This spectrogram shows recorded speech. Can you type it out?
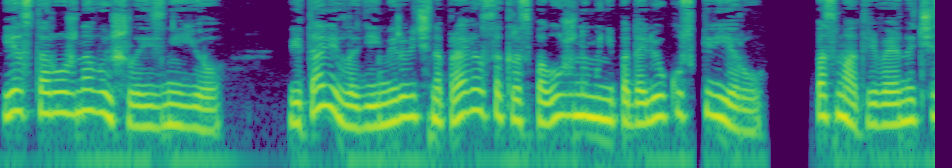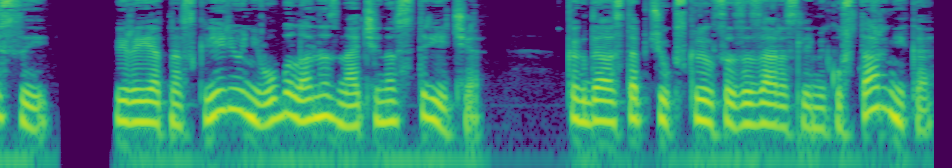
и осторожно вышла из нее. Виталий Владимирович направился к расположенному неподалеку скверу, посматривая на часы. Вероятно, в сквере у него была назначена встреча. Когда Остапчук скрылся за зарослями кустарника,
